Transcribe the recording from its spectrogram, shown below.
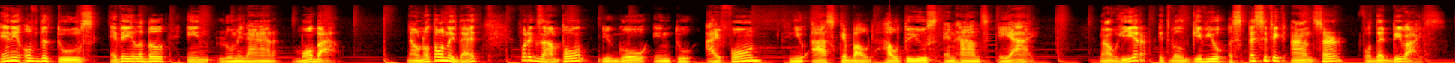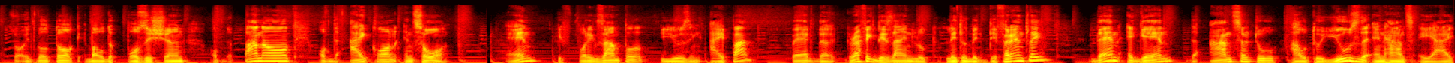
any of the tools available in Luminar Mobile. Now not only that, for example, you go into iPhone and you ask about how to use Enhance AI. Now here it will give you a specific answer for that device. So it will talk about the position of the panel, of the icon and so on. And if for example you're using iPad, where the graphic design look a little bit differently, then again the answer to how to use the Enhance AI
